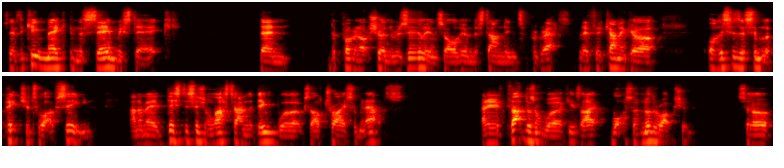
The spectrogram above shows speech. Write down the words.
So if they keep making the same mistake, then they're probably not showing the resilience or the understanding to progress. But if they kind of go, well, this is a similar picture to what I've seen, and I made this decision last time that didn't work, so I'll try something else. And if that doesn't work, it's like, what's another option? So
